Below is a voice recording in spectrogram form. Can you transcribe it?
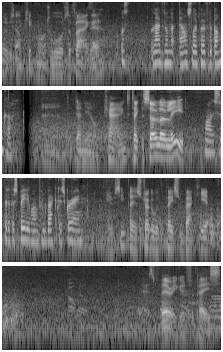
Thought it was going to kick more towards the flag there. Was landed on that downslope over the bunker. And Danielle Kang to take the solo lead. Well, this is a bit of a speedy one from the back of this green. Yeah, we've seen players struggle with the pace from back here. That's very good for pace.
